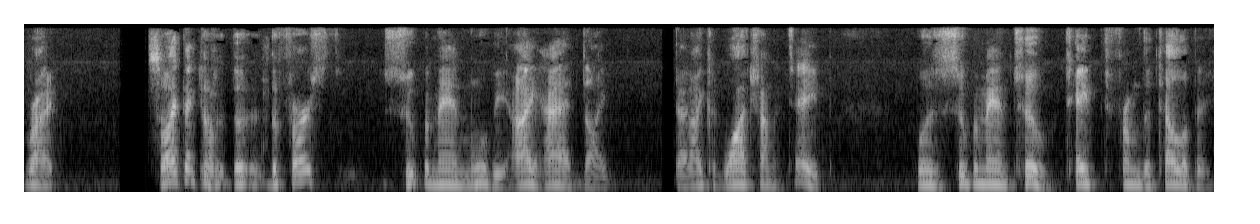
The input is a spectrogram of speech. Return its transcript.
right. So So I think the, know, the the first Superman movie I had like that I could watch on a tape was Superman 2, taped from the television.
